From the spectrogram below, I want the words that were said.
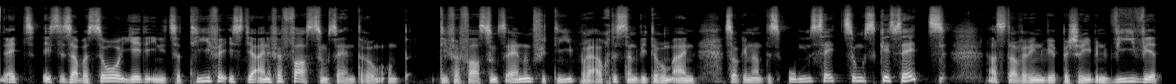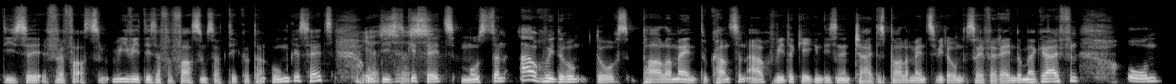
Jetzt ist es aber so, jede Initiative ist ja eine Verfassungsänderung und die Verfassungsänderung, für die braucht es dann wiederum ein sogenanntes Umsetzungsgesetz. Also darin wird beschrieben, wie wird diese Verfassung, wie wird dieser Verfassungsartikel dann umgesetzt. Yes, und dieses yes. Gesetz muss dann auch wiederum durchs Parlament. Du kannst dann auch wieder gegen diesen Entscheid des Parlaments wiederum das Referendum ergreifen und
